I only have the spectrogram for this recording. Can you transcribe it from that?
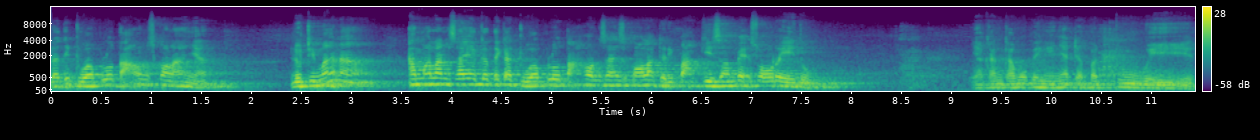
berarti 20 tahun sekolahnya. Lu di mana amalan saya ketika 20 tahun saya sekolah dari pagi sampai sore itu? Ya kan kamu pengennya dapat duit,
